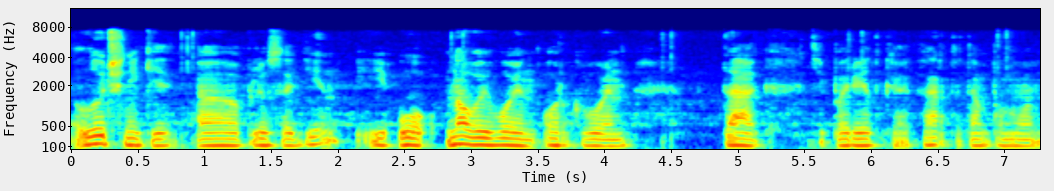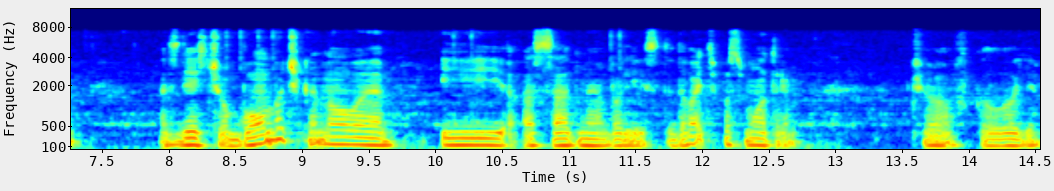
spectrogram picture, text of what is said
Лучники э, плюс один. И, о, новый воин, орк воин. Так, типа редкая карта там, по-моему. А здесь что, бомбочка новая. и осадная баллиста. Давайте посмотрим, что в колоде.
